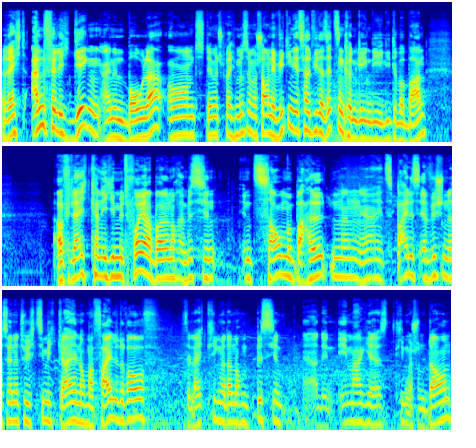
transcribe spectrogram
recht anfällig gegen einen Bowler und dementsprechend müssen wir mal schauen. Er wird ihn jetzt halt wieder setzen können gegen die Elite-Barbaren. Aber vielleicht kann ich ihn mit Feuerball noch ein bisschen in Zaume behalten. Dann, ja, jetzt beides erwischen, das wäre natürlich ziemlich geil. Nochmal Pfeile drauf. Vielleicht kriegen wir dann noch ein bisschen ja, den E-Magier kriegen wir schon down.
